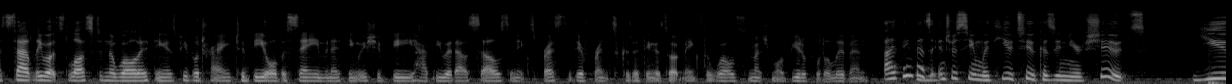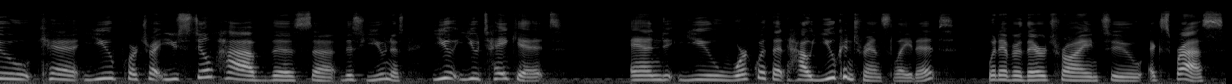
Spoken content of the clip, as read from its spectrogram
sadly, what's lost in the world, I think, is people trying to be all the same. And I think we should be happy with ourselves and express the difference because I think that's what makes the world so much more beautiful to live in. I think that's interesting with you too, because in your shoots, you can you portray you still have this uh, this Eunice. You you take it, and you work with it how you can translate it, whatever they're trying to express,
